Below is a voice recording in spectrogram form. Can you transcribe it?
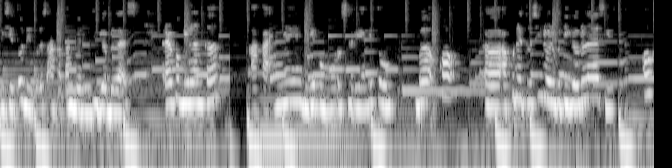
di situ ditulis angkatan 2013 akhirnya aku bilang ke kakaknya yang jadi pengurus harian itu mbak kok uh, aku ditulisin 2013 gitu. Oh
